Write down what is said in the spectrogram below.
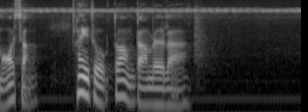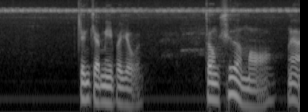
หมอสั่ง ให้ถูกต้องตามเวลา จึงจะมีประโยชน์ ต้องเชื่อหมอเนี่ย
